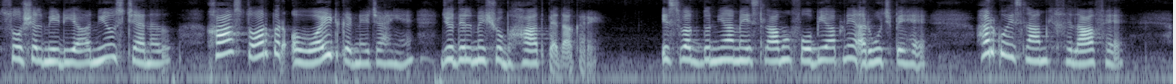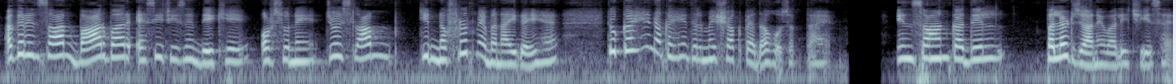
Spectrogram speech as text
social media, news channel خاص طور پر اوائڈ کرنے چاہئیں جو دل میں شبہات پیدا کریں۔ اس وقت دنیا میں اسلام و فوبیا اپنے عروج پہ ہے، ہر کوئی اسلام کے خلاف ہے۔ اگر انسان بار بار ایسی چیزیں دیکھے اور سنے جو اسلام کی نفرت میں بنائی گئی ہیں، تو کہیں نہ کہیں دل میں شک پیدا ہو سکتا ہے۔ انسان کا دل پلٹ جانے والی چیز ہے،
